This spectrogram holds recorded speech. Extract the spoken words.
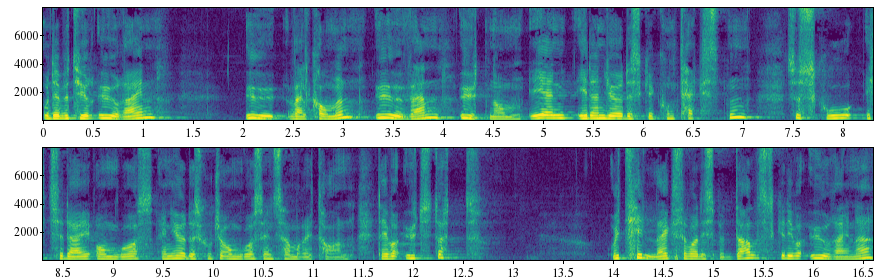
og det betyr urein, uvelkommen, uvenn utenom. I, en, I, den jødiske konteksten så skulle ikke de omgås, en jøde skulle ikke omgås en samaritan. De var utstøtt. Og I tillegg så var de spedalske, de var ureine.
